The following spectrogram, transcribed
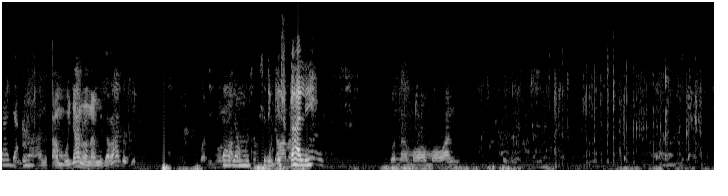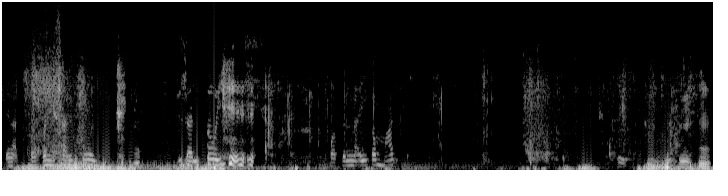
keadaan. Ano kambo dyan, no? Nami kalagad. Dalam sedikit sekali. Kung na mawawan. Enak, kapan disantuy. Disantuy. Makan na ikan mati. Hmm?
